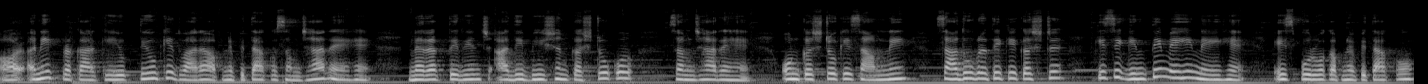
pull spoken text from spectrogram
और अनेक प्रकार की युक्तियों के द्वारा अपने पिता को समझा रहे हैं। नरक, तिरंज आदि भीषण कष्टों को समझा रहे हैं। उन कष्टों के सामने साधु व्रति के कष्ट किसी गिनती में ही नहीं है। इस पूर्वक अपने पिता को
